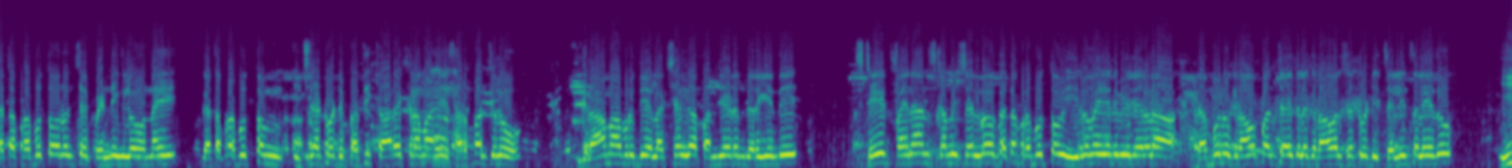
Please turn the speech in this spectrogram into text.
గత ప్రభుత్వం నుంచే పెండింగ్లో ఉన్నాయి. గత ప్రభుత్వం ఇచ్చినటువంటి ప్రతి కార్యక్రమాన్ని సర్పంచులు గ్రామాభివృద్ధి లక్ష్యంగా పనిచేయడం జరిగింది. స్టేట్ ఫైనాన్స్ కమిషన్లో గత ప్రభుత్వం ఇరవై ఎనిమిది నెలల డబ్బులు గ్రామ పంచాయతీలకు రావాల్సినటువంటి చెల్లించలేదు. ఈ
